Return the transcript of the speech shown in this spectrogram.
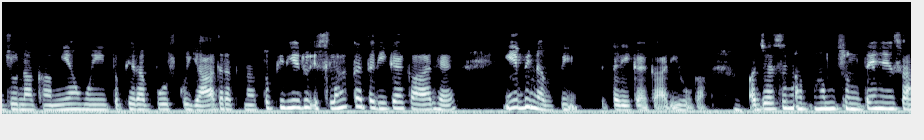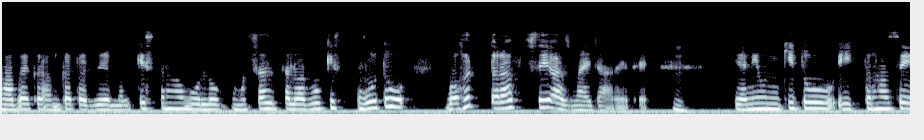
جو ناکامیاں ہوئی تو پھر اب وہ اس کو یاد رکھنا۔ تو پھر یہ جو اصلاح کا طریقہ کار ہے یہ بھی نبی طریقہ کار ہی ہوگا۔ اور جیسے اب ہم سنتے ہیں صحابہ کرام کا طرز عمل کس طرح وہ لوگ مسلسل اور وہ کس وہ تو بہت طرف سے آزمائے جا رہے تھے۔ یعنی ان کی تو ایک طرح سے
